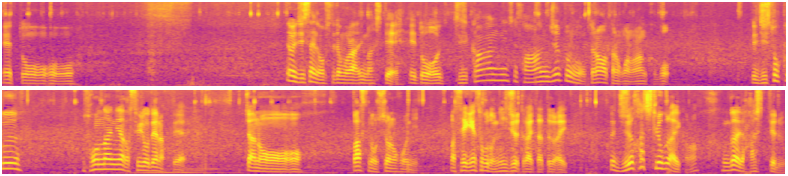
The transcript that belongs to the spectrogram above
えっとでも実際に乗せてもらいまして、えっと、時間にして30分も乗ってなかったのかな、なんかこう。で、時速、そんなになんかスピード出なくて、じゃあ、あのーバスの後ろの方に、まあ、制限速度20って書いてあったぐらい、で18キロぐらいかな？ぐらいで走ってる。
